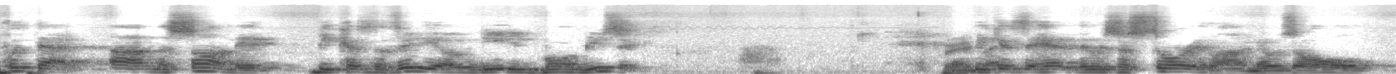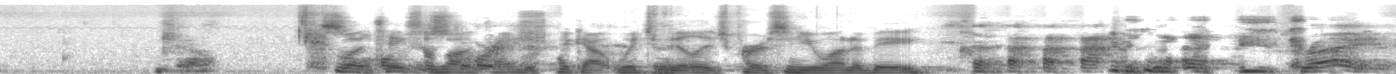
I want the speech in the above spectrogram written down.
put that on the song it, because the video needed more music. Right. Because they had there was a storyline, there was a whole, you know. Well, it takes a long story. time to pick out which village person you want to be. right.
